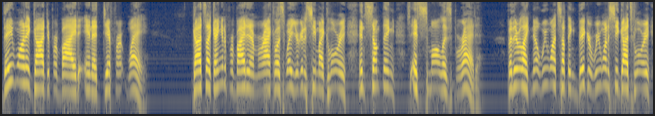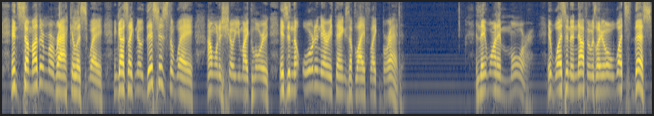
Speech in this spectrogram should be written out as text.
They wanted God to provide in a different way. God's like, I'm going to provide in a miraculous way. You're going to see my glory in something as small as bread. But they were like, no, we want something bigger. We want to see God's glory in some other miraculous way. And God's like, no, this is the way I want to show you my glory, is in the ordinary things of life like bread. And they wanted more. It wasn't enough. It was like, oh, what's this?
